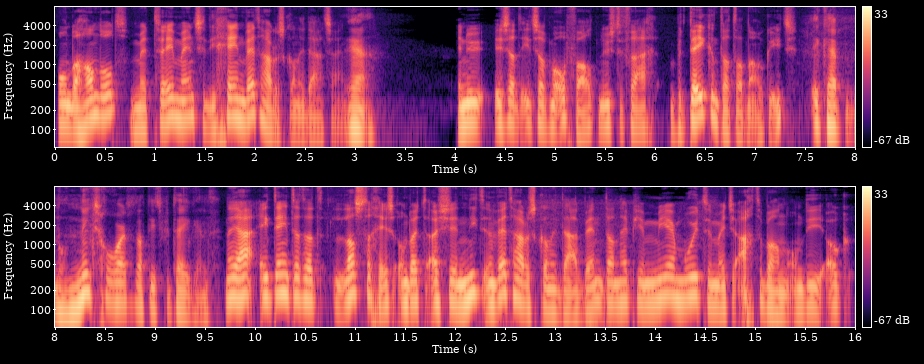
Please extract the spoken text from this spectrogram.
onderhandelt met twee mensen die geen wethouderskandidaat zijn. ja. En nu is dat iets wat me opvalt. Nu is de vraag, betekent dat dan ook iets? Ik heb nog niks gehoord dat iets betekent. Nou ja, ik denk dat dat lastig is, omdat als je niet een wethouderskandidaat bent, dan heb je meer moeite met je achterban om die ook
